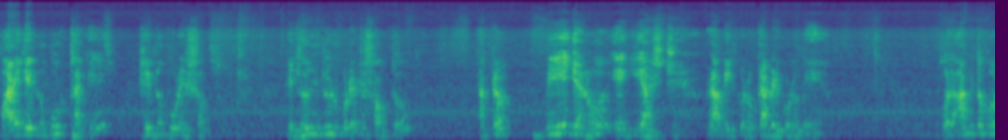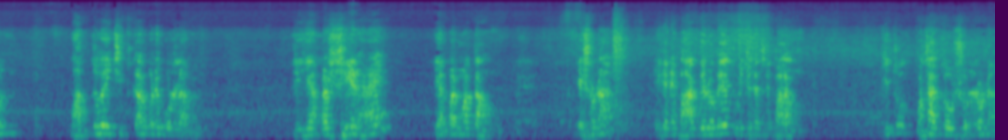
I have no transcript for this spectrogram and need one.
পায়ে যে নুপুর থাকে, সেই নুপুরের শব্দ। এই ঝুনঝুন করে একটা শব্দ। একটা মেয়ে যেন এগিয়ে আসছে গ্রামীণ কোনো, গ্রামের কোনো মেয়ে। বলে, আমি তখন বাধ্য হয়ে চিৎকার করে বললাম যে যে আপনার শের হ্যায় এ আপনার মাতাও এসো না, এখানে বাঘ বেরোবে, তুমি সেখান থেকে পালাও। কিন্তু কথা কেউ শুনলো না।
